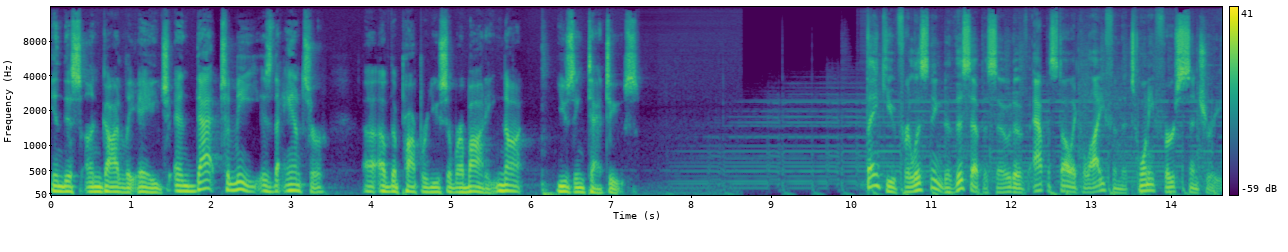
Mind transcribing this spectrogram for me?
in this ungodly age. And that to me is the answer uh, of the proper use of our body, not using tattoos. Thank you for listening to this episode of Apostolic Life in the 21st Century.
